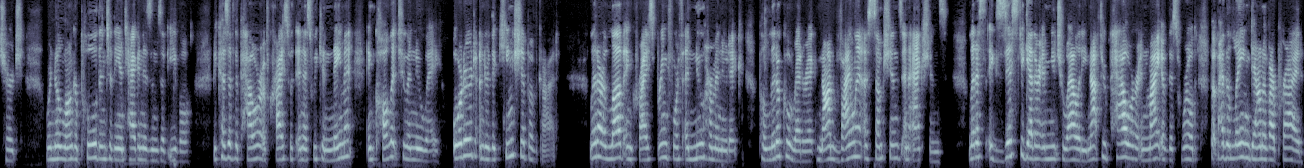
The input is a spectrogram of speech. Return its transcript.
Church, we're no longer pulled into the antagonisms of evil. Because of the power of Christ within us, we can name it and call it to a new way, ordered under the kingship of God. Let our love in Christ bring forth a new hermeneutic, political rhetoric, nonviolent assumptions and actions. Let us exist together in mutuality, not through power and might of this world, but by the laying down of our pride,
